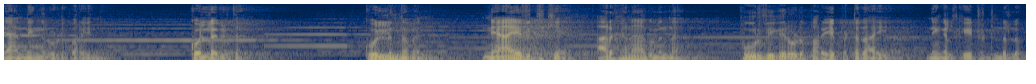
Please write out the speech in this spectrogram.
ഞാൻ നിങ്ങളോട് പറയുന്നു. കൊല്ലരുത്. കൊല്ലുന്നവൻ ന്യായവിധിക്ക് അർഹനാകുമെന്ന് പൂർവികരോട് പറയപ്പെട്ടതായി നിങ്ങൾ കേട്ടിട്ടുണ്ടല്ലോ.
